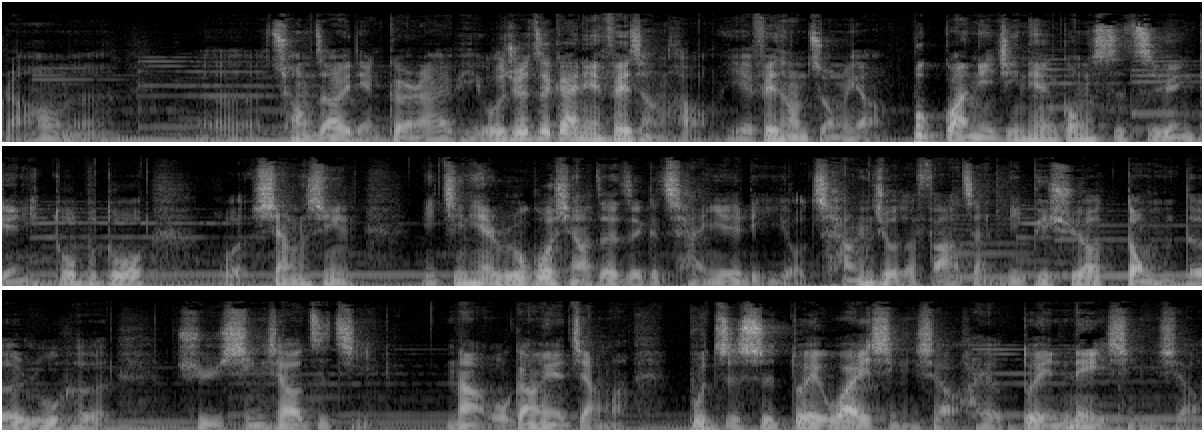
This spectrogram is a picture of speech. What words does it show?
然后呢。呃，创造一点个人 IP，我觉得这概念非常好，也非常重要。不管你今天公司资源给你多不多，我相信你今天如果想要在这个产业里有长久的发展，你必须要懂得如何去行销自己。那我刚刚也讲了，不只是对外行销，还有对内行销，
